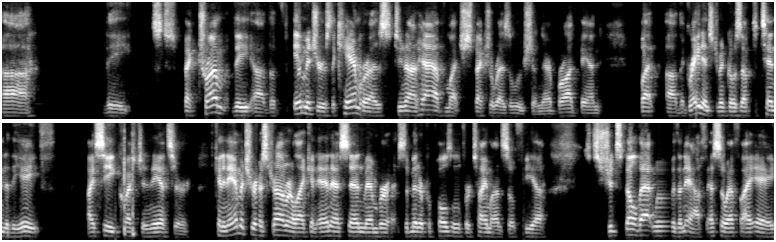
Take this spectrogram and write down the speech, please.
uh, the spectrum, the, uh, the imagers, the cameras do not have much spectral resolution. They're broadband, but uh, the GREAT instrument goes up to 10 to the eighth. I see question and answer. Can an amateur astronomer like an NSN member submit a proposal for time on SOFIA? Should spell that with an F, S-O-F-I-A,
